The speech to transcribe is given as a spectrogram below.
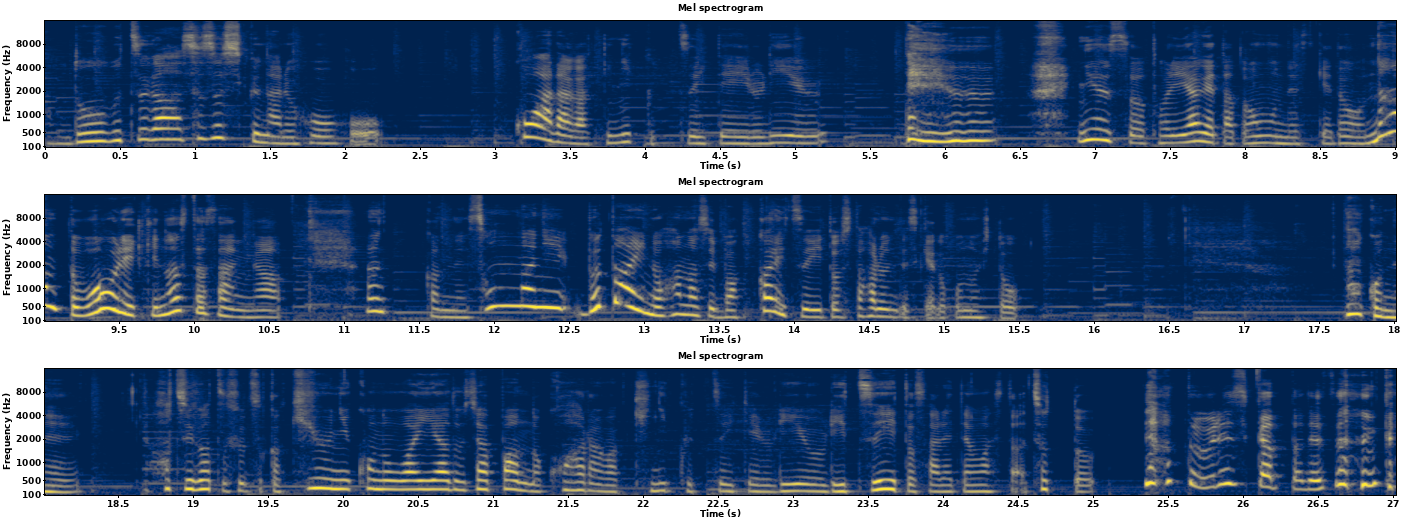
あの動物が涼しくなる方法コアラが木にくっついている理由っていうニュースを取り上げたと思うんですけどなんとウォーリー木下さんがなんかねそんなに舞台の話ばっかりツイートしてはるんですけどこの人。なんかね8月2日急にこのワイヤードジャパンのコアラが木にくっついてる理由をリツイートされてました。ちょっとちょっと嬉しかったです。なんか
